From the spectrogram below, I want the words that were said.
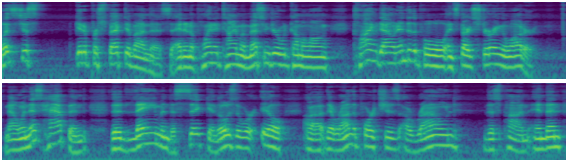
let's just get a perspective on this. At an appointed time, a messenger would come along, climb down into the pool, and start stirring the water. Now, when this happened, the lame and the sick and those that were ill uh, that were on the porches around this pond. And then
